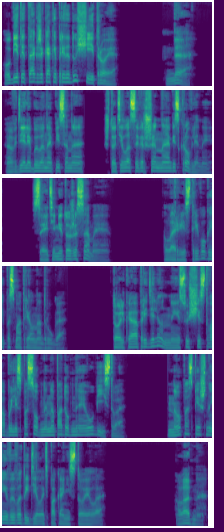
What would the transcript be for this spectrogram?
Убиты так же, как и предыдущие трое? Да. В деле было написано, что тела совершенно обескровлены. С этими то же самое. Ларри с тревогой посмотрел на друга. Только определенные существа были способны на подобное убийство. Но поспешные выводы делать пока не стоило. Ладно,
